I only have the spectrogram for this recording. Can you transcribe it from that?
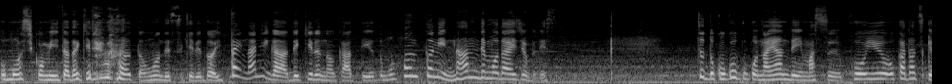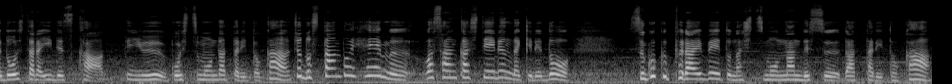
お申し込みいただければと思うんですけれど一体何ができるのかっていうともう本当に何でも大丈夫です。ちょっとここここ悩んでいます。こういうお片付けどうしたらいいですか？っていうご質問だったりとかちょっとスタンド FM は参加しているんだけれどすごくプライベートな質問なんですだったりとか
